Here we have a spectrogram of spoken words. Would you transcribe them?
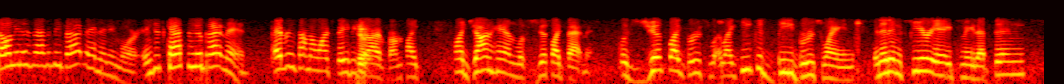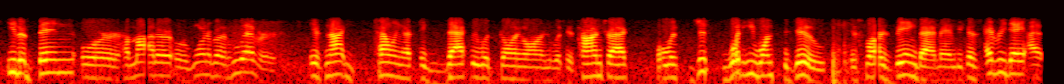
tell him he doesn't have to be Batman anymore, and just cast a new Batman. Every time I watch Baby Yep. Driver, I'm like, like Jon Hamm looks just like Batman. Looks just like Bruce. Like he could be Bruce Wayne, and it infuriates me that Ben, either Ben or Hamada or Warner Brothers, whoever, is not telling us exactly what's going on with his contract or with just what he wants to do as far as being Batman. Because every day I,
